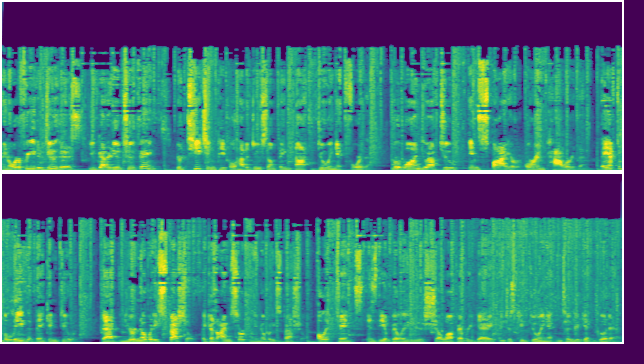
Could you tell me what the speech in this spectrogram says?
In order for you to do this, you've got to do two things. You're teaching people how to do something, not doing it for them. Number one, you have to inspire or empower them. They have to believe that they can do it. That you're nobody special, because I'm certainly nobody special. All it takes is the ability to show up every day and just keep doing it until you get good at it.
